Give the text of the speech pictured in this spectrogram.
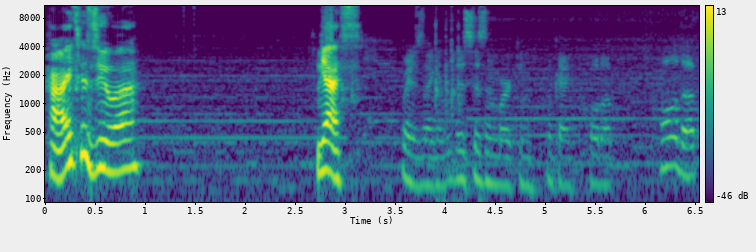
Hi, Kazua. Yes. Wait a second. This isn't working. Okay, hold up. Hold up.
